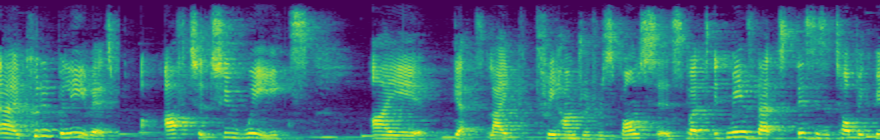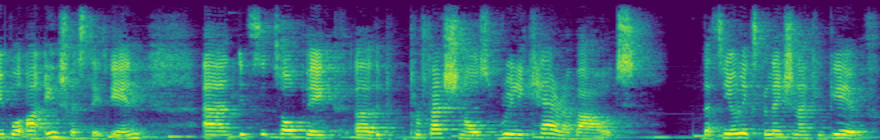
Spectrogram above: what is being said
I couldn't believe it. After two weeks, I get like 300 responses, but it means that this is a topic people are interested in, and it's a topic uh, the professionals really care about. That's the only explanation I could give.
